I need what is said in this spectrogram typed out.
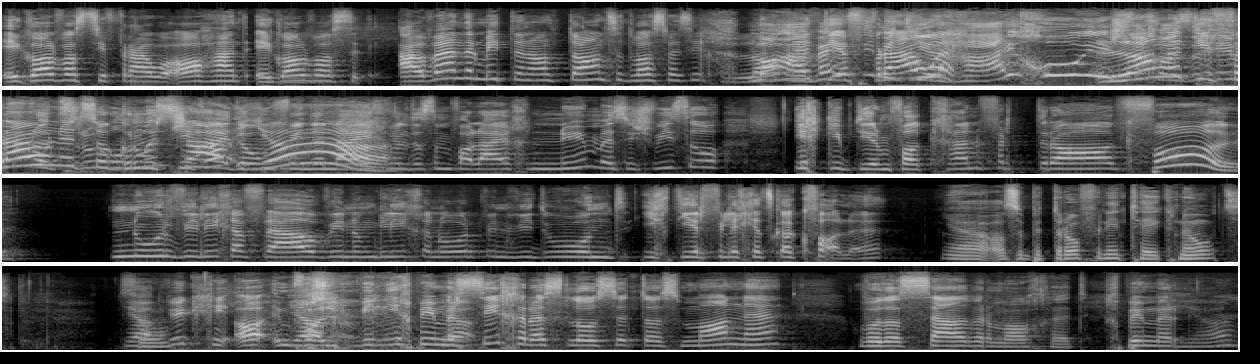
Egal was die Frauen anhaben, egal was, auch wenn ihr miteinander tanzt, was weiß ich, lange die Frauen. Lange die Frauen nicht so grusig an- Und Ja. finde, nein, ich will das im Fall eigentlich nicht mehr. Es ist wie so, ich gebe dir im Fall keinen Vertrag, Voll. nur weil ich eine Frau bin, am gleichen Ort bin wie du und ich dir vielleicht jetzt gerade gefallen. Ja, also Betroffene, take notes. Ja. Wirklich, ah, im Ja. Fall, weil ich bin mir Ja. sicher, es hören das Männer, die das selber machen. Ich bin mir... Ja.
